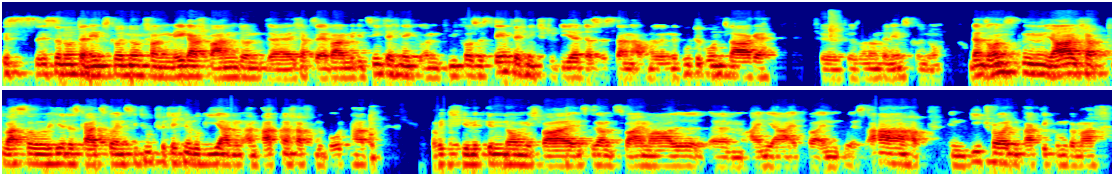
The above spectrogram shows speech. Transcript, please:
ist, ist so eine Unternehmensgründung schon mega spannend und äh, ich habe selber Medizintechnik und Mikrosystemtechnik studiert. Das ist dann auch eine, eine gute Grundlage für, für so eine Unternehmensgründung. Und ansonsten, ja, ich habe, was so hier das Karlsruher Institut für Technologie an, an Partnerschaften geboten hat, habe ich viel mitgenommen. Ich war insgesamt zweimal ähm, ein Jahr etwa in den USA, habe in Detroit ein Praktikum gemacht.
